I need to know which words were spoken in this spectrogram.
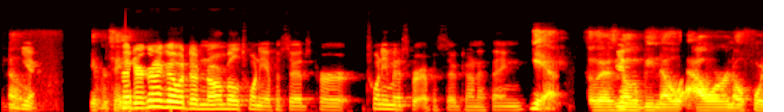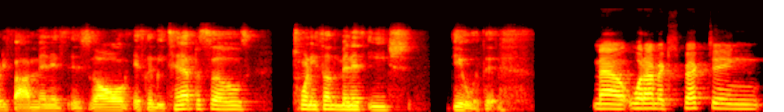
You know, Yeah. give or take. So they're going to go with the normal 20 episodes per 20 minutes per episode kind of thing. Yeah. So there's Yep. no gonna be no hour, no 45 minutes. It's all it's gonna be 10 episodes, 20 something minutes each. Deal with it. Now, what I'm expecting,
